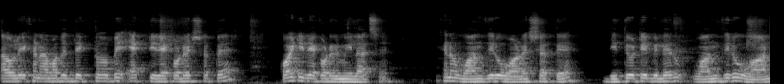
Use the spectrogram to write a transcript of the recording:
তাহলে এখানে আমাদের দেখতে হবে একটি রেকর্ডের সাথে কয়টি রেকর্ডের মিল আছে এখানে ওয়ান জিরো ওয়ানের সাথে দ্বিতীয় টেবিলের ওয়ান জিরো ওয়ান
